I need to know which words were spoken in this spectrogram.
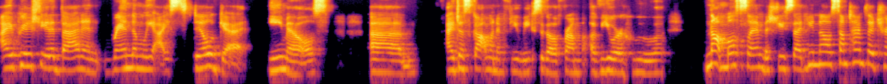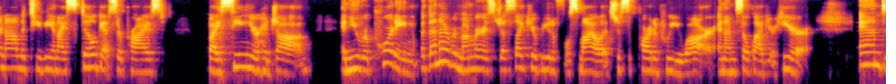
I appreciated that. And randomly, I still get emails. Um, I just got one a few weeks ago from a viewer who, not Muslim, but she said, you know, sometimes I turn on the TV and I still get surprised by seeing your hijab and you reporting. But then I remember it's just like your beautiful smile, it's just a part of who you are. And I'm so glad you're here. And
